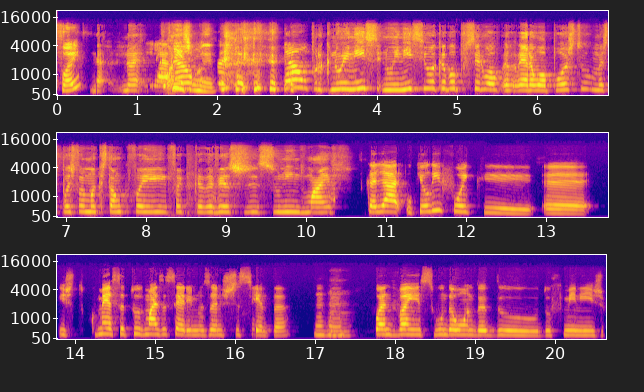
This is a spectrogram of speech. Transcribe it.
Foi? Não, não é. Corrige-me. Não, porque no início, no início acabou por ser o, era o oposto, mas depois foi uma questão que foi, foi cada vez se unindo mais. Se calhar o que eu li foi que uh, isto começa tudo mais a sério nos anos 60, uhum. quando vem a segunda onda do, do feminismo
